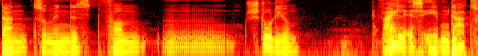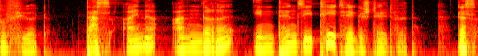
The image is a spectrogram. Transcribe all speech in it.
dann zumindest vom mh, mm, Studium. Weil es eben dazu führt, dass eine andere Intensität hergestellt wird. Dass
